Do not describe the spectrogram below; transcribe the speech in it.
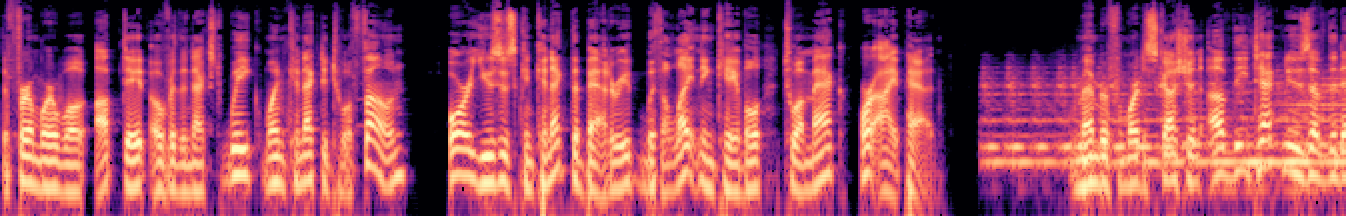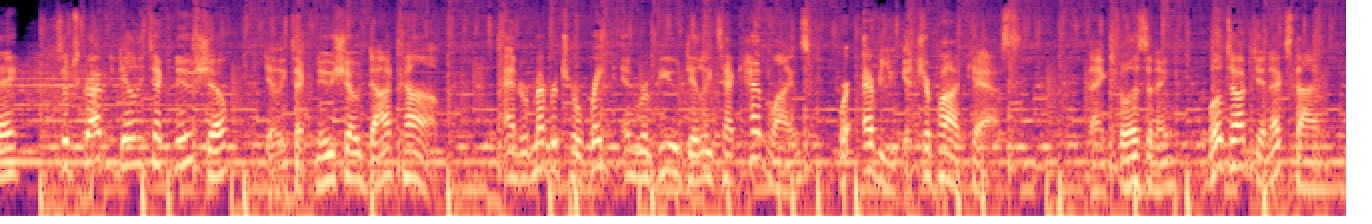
The firmware will update over the next week when connected to a phone, or users can connect the battery with a lightning cable to a Mac or iPad. Remember, for more discussion of the tech news of the day, subscribe to Daily Tech News Show, dailytechnewsshow.com. And remember to rate and review Daily Tech headlines wherever you get your podcasts. Thanks for listening. We'll talk to you next time.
